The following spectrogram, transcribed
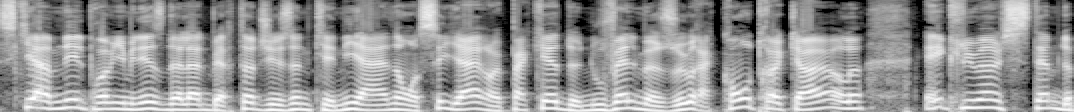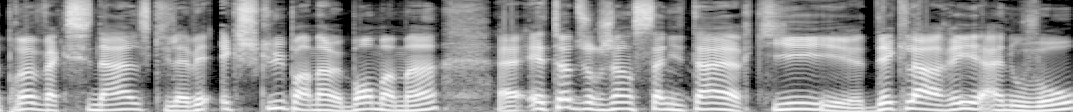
Ce qui a amené le premier ministre de l'Alberta, Jason Kenney, à annoncer hier un paquet de nouvelles mesures à contre-cœur, incluant un système de preuve vaccinale, ce qu'il avait exclu pendant un bon moment. Euh, état d'urgence sanitaire qui est déclaré à nouveau.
